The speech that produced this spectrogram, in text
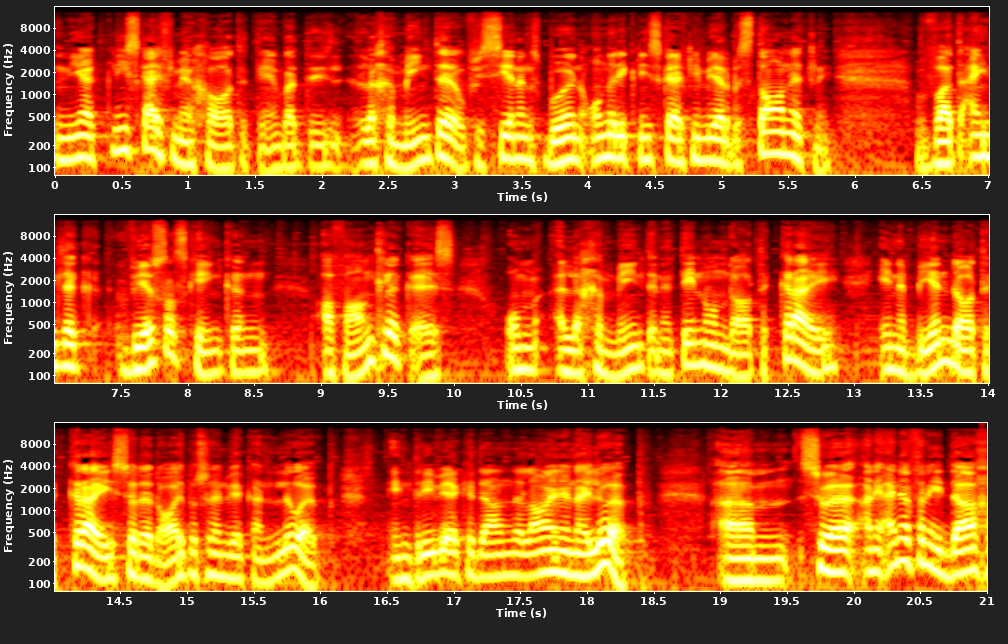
nie 'n knieskyf meer gehad het nie en wat die ligamente of die senings bo en onder die knieskyf nie meer bestaan het nie wat eintlik weefselskenking afhanklik is om 'n ligament en 'n tendon daar te kry en 'n been daar te kry sodat daai persoon weer kan loop en 3 weke down the line en hy loop. Ehm um, so aan die einde van die dag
